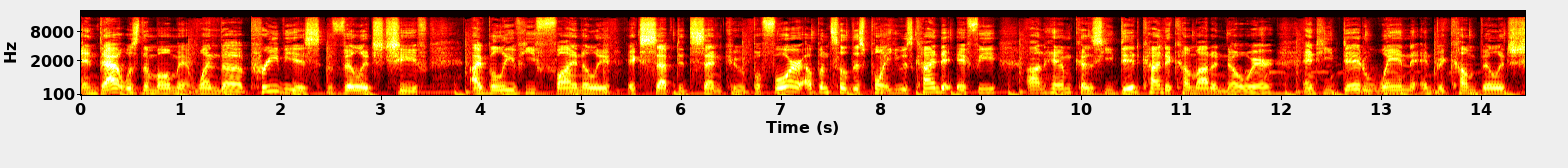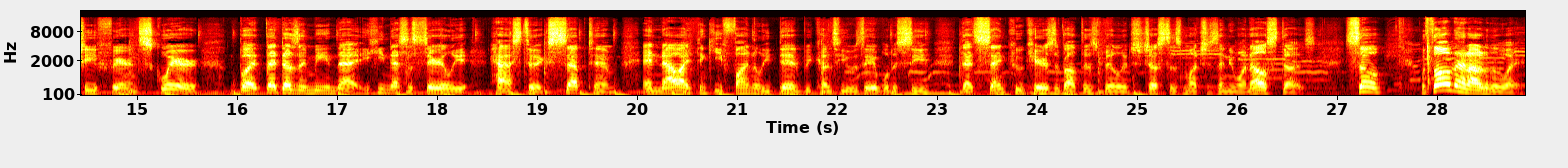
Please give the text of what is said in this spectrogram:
And that was the moment when the previous village chief, I believe he finally accepted Senku. Before, up until this point, he was kind of iffy on him because he did kind of come out of nowhere and he did win and become village chief fair and square, but that doesn't mean that he necessarily has to accept him. And now I think he finally did because he was able to see that Senku cares about this village just as much as anyone else does. So, with all that out of the way,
